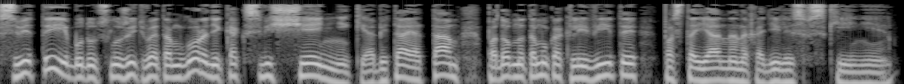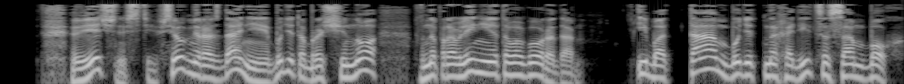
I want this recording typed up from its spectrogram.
Святые будут служить в этом городе как священники, обитая там, подобно тому, как левиты постоянно находились в Скинии. В вечности все в мироздании будет обращено в направлении этого города, ибо там будет находиться сам Бог.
